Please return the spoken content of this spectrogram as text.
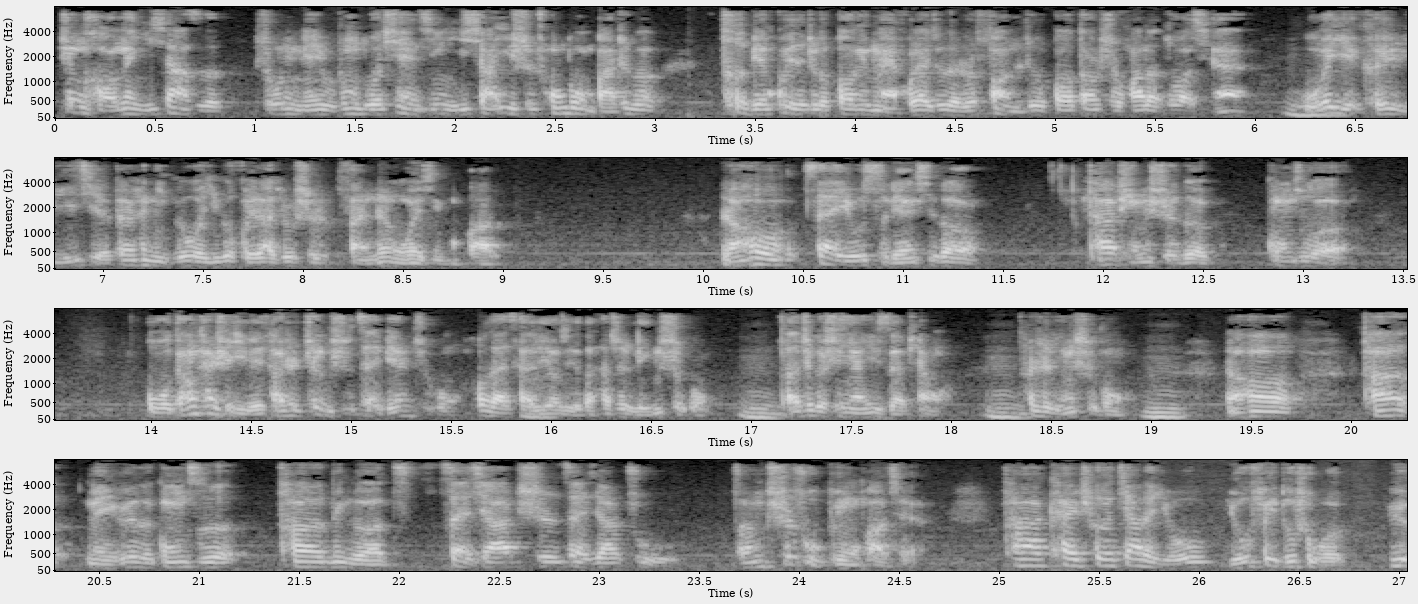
正好那一下子手里面有这么多现金，一下一时冲动把这个特别贵的这个包给买回来，就在这放着。这个包当时花了多少钱，我也可以理解。但是你给我一个回答就是，反正我已经花了。然后再由此联系到他平时的工作。我刚开始以为他是正式在编职工，后来才了解到他是临时工。嗯他这个事情一直在骗我，嗯他是临时工。嗯然后他每个月的工资，他那个在家吃在家住，咱们吃住不用花钱，他开车加的油油费都是我月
